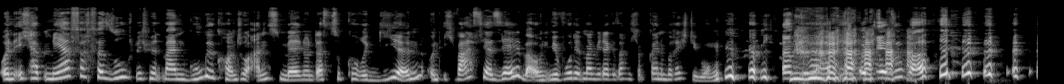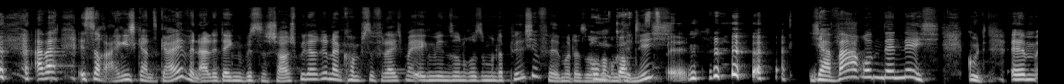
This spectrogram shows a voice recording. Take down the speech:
Und ich habe mehrfach versucht, mich mit meinem Google-Konto anzumelden und das zu korrigieren. Und ich war es ja selber. Und mir wurde immer wieder gesagt, ich habe keine Berechtigung. okay, super. Aber ist doch eigentlich ganz geil, wenn alle denken, du bist eine Schauspielerin, dann kommst du vielleicht mal irgendwie in so einen Rosamunde Pilche-Film oder so. Um Warum Gottes denn nicht? Ja, warum denn nicht? Gut, ähm,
